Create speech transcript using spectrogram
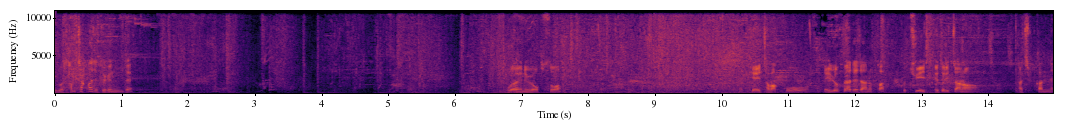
이거 3차까지 되겠는데? 뭐야 얘네 왜 없어? 오케이 잡았고 야, 일로 빼야 되지 않을까? 그 뒤에 애들 있잖아 아 집 갔네?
